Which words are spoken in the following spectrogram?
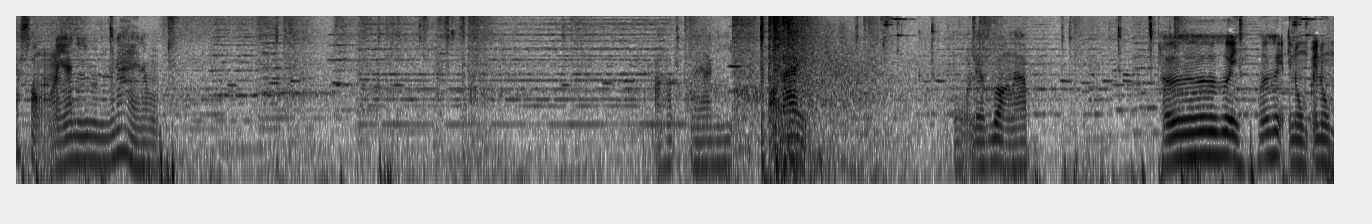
ะยะสองระยะนี้มันไม่ได้นะผมมาครับระยะนี้พอได้ โอ้เรียบร่วงแล้วครับ เฮ้ยเฮ้ยไอ้หนุ่มไอ้หนุ่ม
